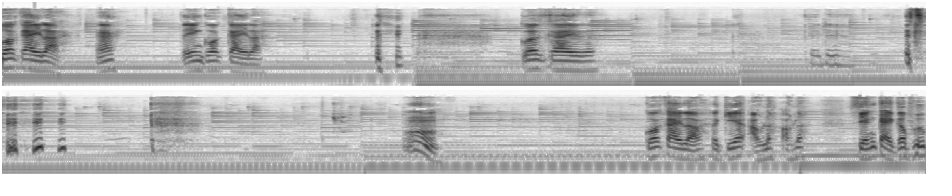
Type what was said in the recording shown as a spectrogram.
ัวไก่ล่ะฮะตัวเองกลัวไก่ล่ะ เหรอตะกี้เอาละเอาละเสียงไก่กระพือ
